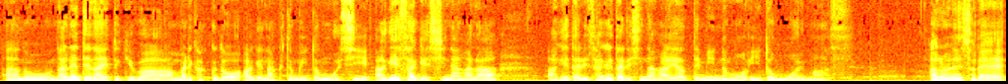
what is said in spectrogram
あの慣れてない時はあんまり角度を上げなくてもいいと思うし上げ下げしながら上げたり下げたりしながらやってみるのもいいと思います。あのねそれ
